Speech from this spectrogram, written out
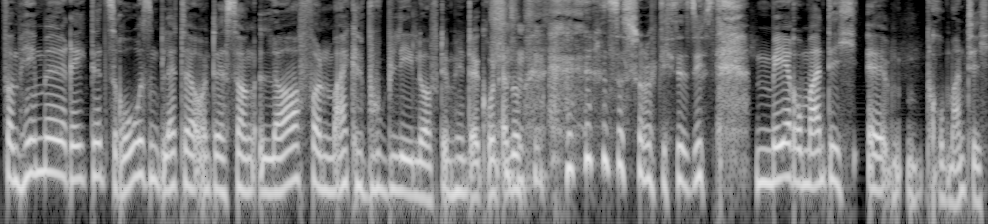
Vom Himmel regnet's Rosenblätter und der Song Love von Michael Bublé läuft im Hintergrund. Also das ist schon wirklich sehr süß. Mehr romantisch, äh, romantisch,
